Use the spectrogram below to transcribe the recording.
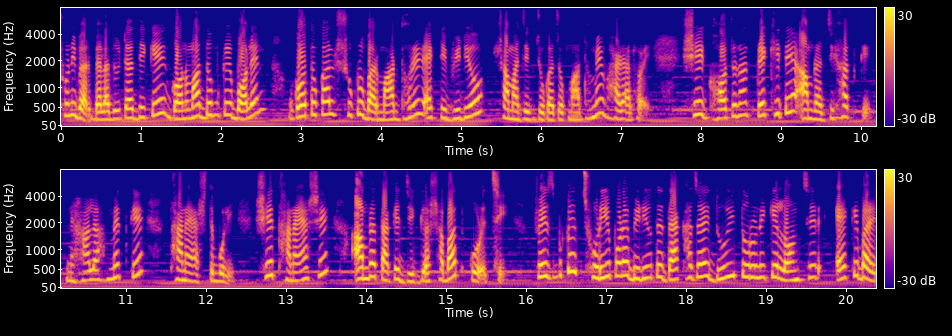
শনিবার বেলা দুইটার দিকে গণমাধ্যমকে বলেন, গতকাল শুক্রবার মারধরের একটি ভিডিও সামাজিক যোগাযোগ মাধ্যমে ভাইরাল হয়। সেই ঘটনার প্রেক্ষিতে আমরা জিহাদকে, নেহাল আহমেদকে থানায় আসতে বলি। সে থানায় আসে, আমরা তাকে জিজ্ঞাসাবাদ করেছি। ফেসবুকে ছড়িয়ে পড়া ভিডিওতে দেখা যায় দুই তরুণীকে লঞ্চের একেবারে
